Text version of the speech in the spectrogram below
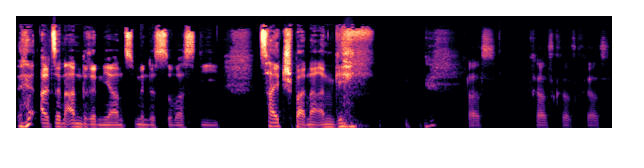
als in anderen Jahren, zumindest so was die Zeitspanne anging. Krass, krass, krass, krass.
